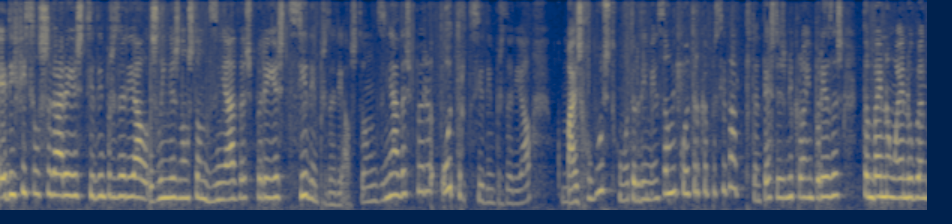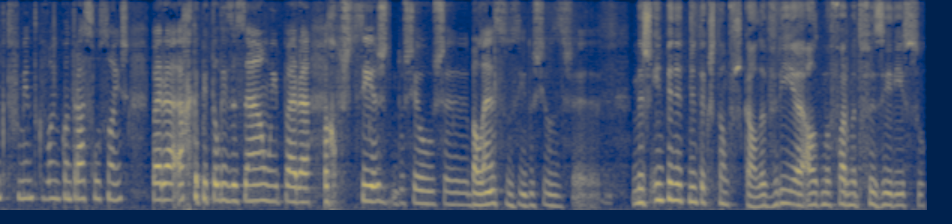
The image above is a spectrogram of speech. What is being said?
é difícil chegar a este tecido empresarial. As linhas não estão desenhadas para este tecido empresarial. Estão desenhadas para outro tecido empresarial mais robusto, com outra dimensão e com outra capacidade. Portanto, estas microempresas também não é no Banco de Fomento que vão encontrar soluções para a recapitalização e para a robustez dos seus uh, balanços e dos seus. Uh... Mas, independentemente da questão fiscal, haveria alguma forma de fazer isso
